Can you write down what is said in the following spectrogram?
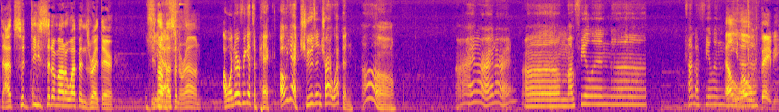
That's a decent amount of weapons right there. He's not messing around. I wonder if we get to pick. Oh yeah, choose and try weapon. Oh. All right, all right, all right. Um, I'm feeling uh, kind of feeling. The, Hello, uh, baby.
